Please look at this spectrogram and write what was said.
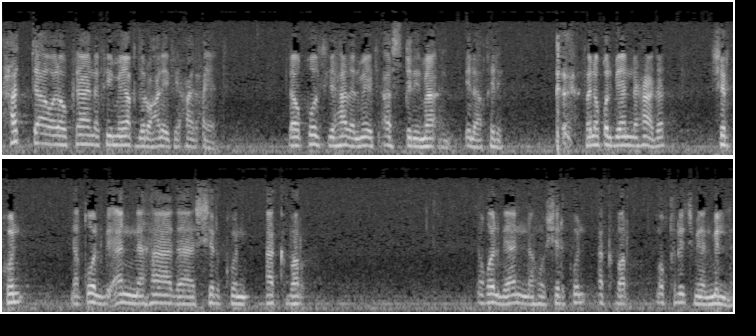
حتى ولو كان فيما يقدر عليه في حال حياته لو قلت لهذا الميت أسقني ماء إلى آخره. فنقول بأن هذا شرك. نقول بأن هذا شرك أكبر. نقول بأنه شرك أكبر مخرج من الملة.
